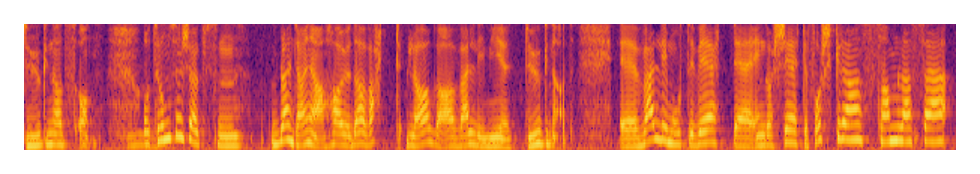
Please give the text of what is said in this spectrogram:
dugnadsånd. Og Tromsø-undersøkelsen blant annet har jo da vært laga av veldig mye dugnad. Eh, veldig motiverte, engasjerte forskere samla seg.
